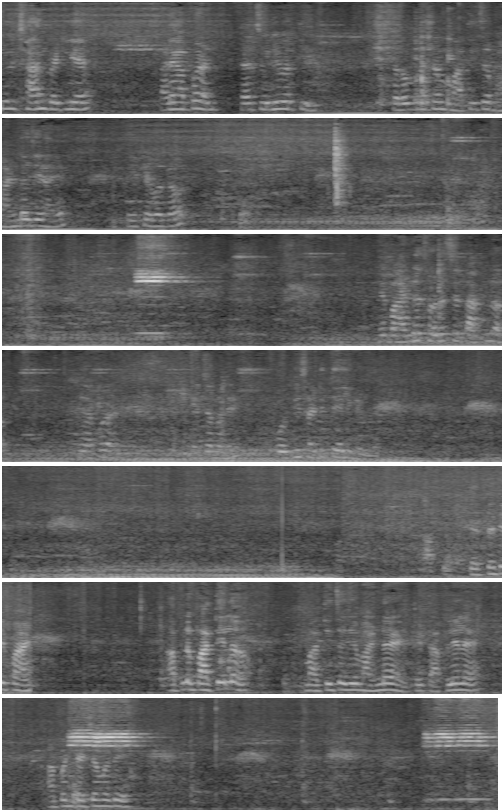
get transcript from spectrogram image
चूल छान पेटली आहे. आणि आपण त्या चुलीवरती सर्वप्रथम मातीचं भांड जे आहे ते ठेवत आहोत. हे भांड थोडंसं तापलं की आपण त्याच्यामध्ये फोडणीसाठी तेल घेऊया. त्याचं ते पाणी आपलं पातेलं मातीचं जे भांडं आहे ते तापलेलं आहे. आपण त्याच्यामध्ये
